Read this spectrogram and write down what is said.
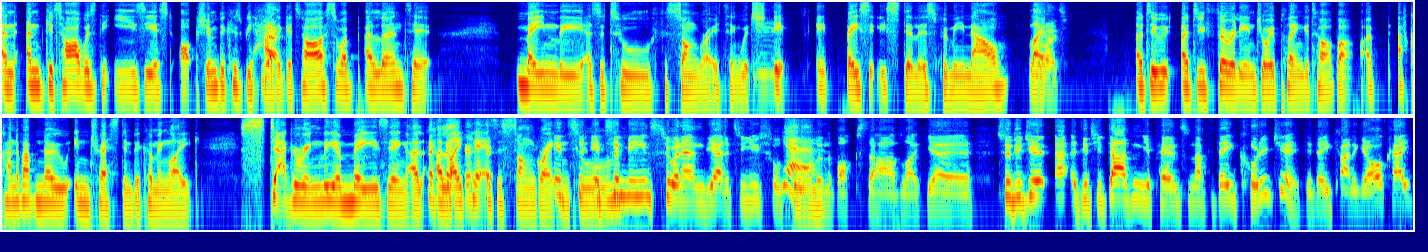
and and guitar was the easiest option because we had Yeah. a guitar. So I I learned it mainly as a tool for songwriting, which Mm. it it basically still is for me now. Like right. I do I do thoroughly enjoy playing guitar, but I've I've kind of have no interest in becoming like staggeringly amazing. I I like it as a songwriting It's tool. it's a means to an end. Yeah, it's a useful Yeah. tool in the box to have. Like, yeah. yeah. So did you? Uh, did your dad and your parents and that? Did they encourage you? Did they kind of go, okay,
